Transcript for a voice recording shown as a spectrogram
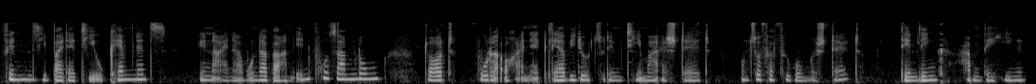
finden Sie bei der TU Chemnitz in einer wunderbaren Infosammlung. Dort wurde auch ein Erklärvideo zu dem Thema erstellt und zur Verfügung gestellt. Den Link haben wir Ihnen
